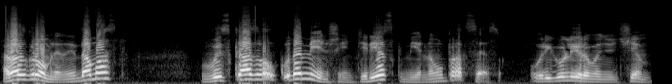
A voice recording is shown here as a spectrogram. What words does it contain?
Разгромленный Дамаск высказывал куда меньше интерес к мирному процессу, урегулированию, чем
